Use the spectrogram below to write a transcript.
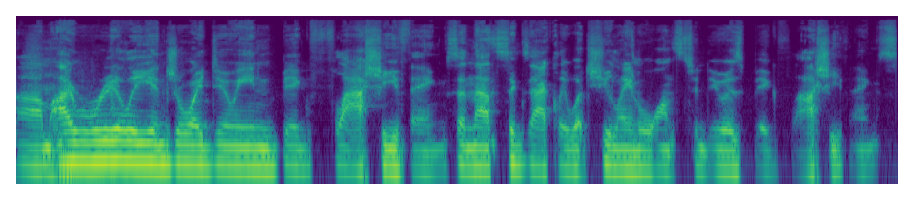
um, I really enjoy doing big flashy things, and that's exactly what Chulane wants to do is big flashy things.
